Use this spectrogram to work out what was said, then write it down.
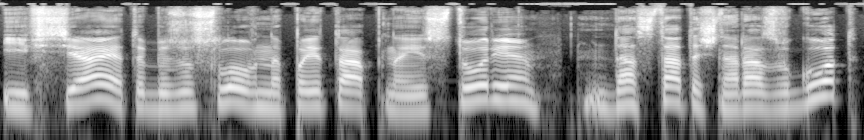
И вся эта, безусловно, поэтапная история. Достаточно раз в год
